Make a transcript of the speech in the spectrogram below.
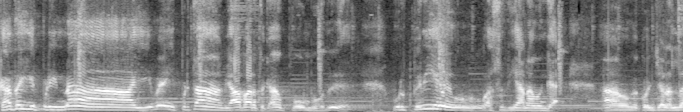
கதை எப்படின்னா இவன் இப்படி தான் வியாபாரத்துக்காக போகும்போது ஒரு பெரிய வசதியானவங்க. அவங்க கொஞ்சம் நல்ல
